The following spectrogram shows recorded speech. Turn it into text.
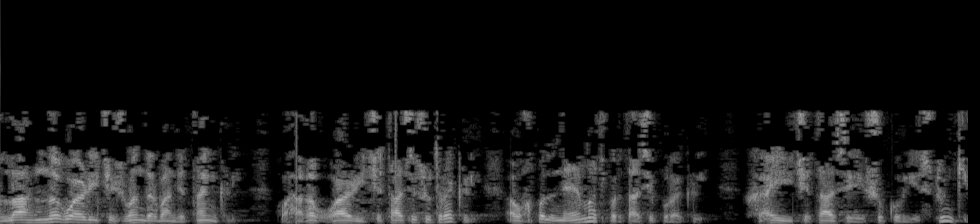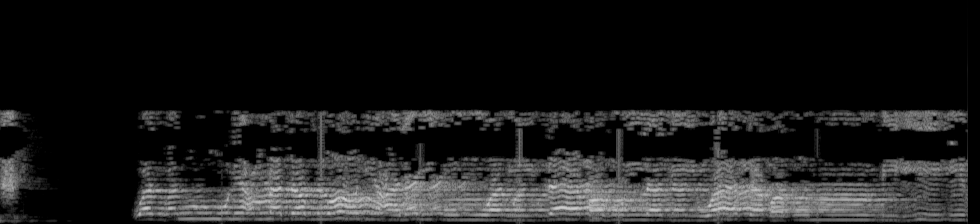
الله نه غواړي چې ژوند در باندې تنگ کړي خو هغه غواړي چې تاسو ستر کړی او خپل نعمت پر تاسو پوره کړی خای چې تاسو شکر یستونکي شئ واذكروا نعمة الله عليكم وميثاقه الذي واثقكم به إذ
